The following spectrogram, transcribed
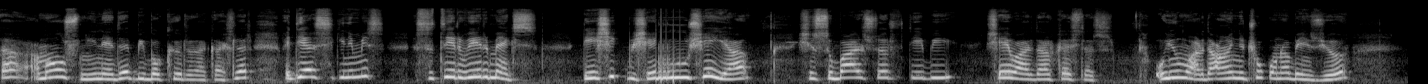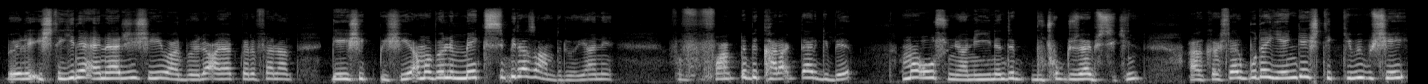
Da ama olsun yine de bir bakıyoruz arkadaşlar. Ve diğer skinimiz Steerwear Max. Değişik bir şey. Bu şey ya. İşte Subaru Surf diye bir şey vardı arkadaşlar. Oyun vardı. Aynı çok ona benziyor. Böyle işte yine enerji şeyi var böyle ayakları falan değişik bir şey ama böyle Max'i biraz andırıyor. Yani farklı bir karakter gibi. Ama olsun yani yine de bu çok güzel bir skin. Arkadaşlar bu da yengeçtik gibi bir şey.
